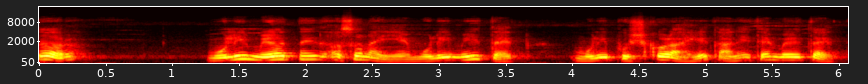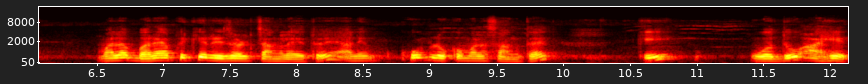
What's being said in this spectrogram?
तर मुली मिळत नाहीत असं नाही आहे मुली मिळत आहेत. मुली पुष्कळ आहेत आणि त्या मिळत आहेत. मला बऱ्यापैकी रिझल्ट चांगला येतो आहे आणि खूप लोक मला सांगत आहेत की वधू आहेत.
